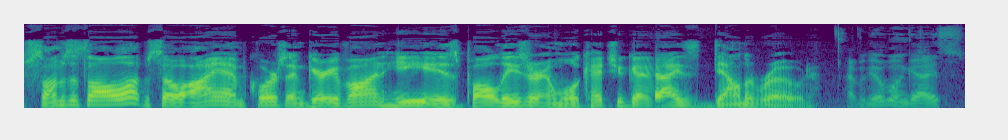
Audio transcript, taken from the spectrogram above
sums us all up. So I am, of course, I'm Gary Vaughan. He is Paul Leazar, and we'll catch you guys down the road. Have a good one, guys.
